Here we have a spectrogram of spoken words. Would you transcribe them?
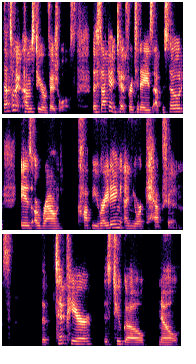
That's when it comes to your visuals. The second tip for today's episode is around copywriting and your captions. The tip here is to go no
